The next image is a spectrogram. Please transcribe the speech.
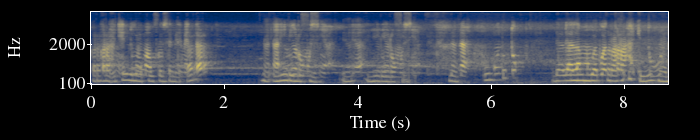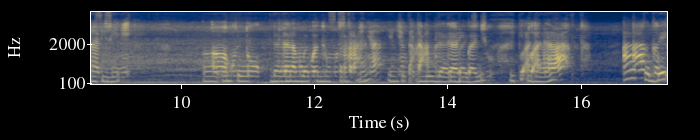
kerahnya itu 50 cm. Nah, nah ini rumusnya. Ya, ya ini rumusnya. Nah, nah untuk dalam membuat kerah itu, nah, nah di sini uh, untuk dalam membuat rumus kerahnya yang kita ambil dari baju itu adalah A ke B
